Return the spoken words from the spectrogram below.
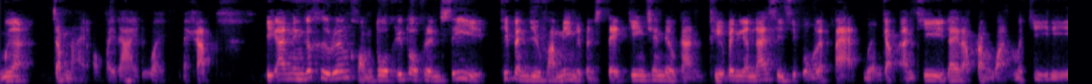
เมื่อจำหน่ายออกไปได้ด้วยนะครับ อีกอันนึงก็คือเรื่องของตัวคริปโตเคอร์เรนซีที่เป็น yield farming หรือเป็น staking เช่นเดียวกัน ถือเป็นเงินได้ 40วงเล็บ8เหมือนกับอันที่ได้รับรางวัลเมื่อกี้นี้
